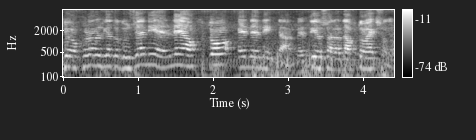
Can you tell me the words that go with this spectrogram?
και ο χρόνος για τον Τουζένι 9-8-90 με 2-48 έξοδο.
